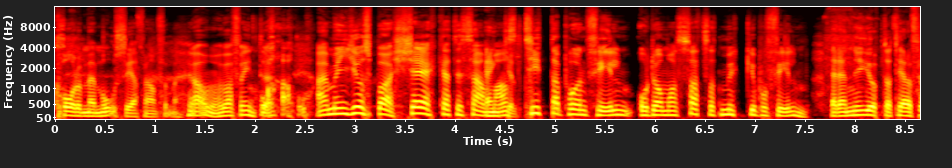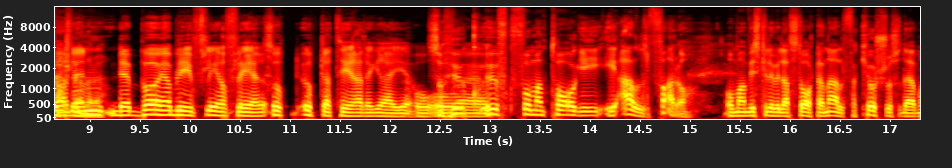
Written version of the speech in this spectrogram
Korv med mos ser jag framför mig. Ja, men varför inte? Wow. Ja, men just bara käka tillsammans, Enkelt. titta på en film och de har satsat mycket på film. Är det en ny uppdaterad ja, det, det börjar bli fler och fler upp, uppdaterade grejer. Och, Så hur, och, eh, hur får man tag i, i alfa då? Om man skulle vilja starta en alfakurs och sådär,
